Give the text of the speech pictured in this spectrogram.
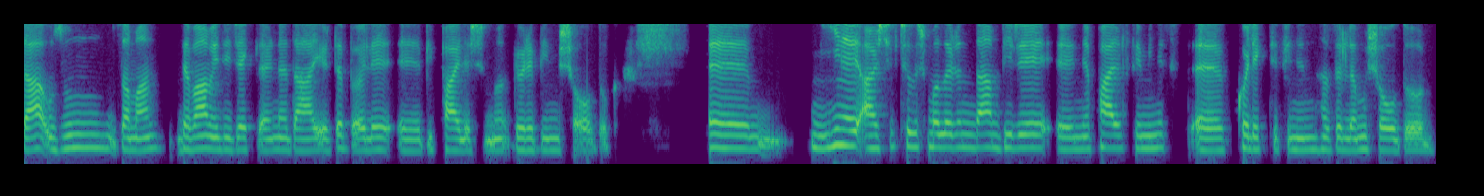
daha uzun zaman devam edeceklerine dair de böyle bir paylaşımı görebilmiş olduk. Yine arşiv çalışmalarından biri Nepal Feminist Kolektifinin hazırlamış olduğu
